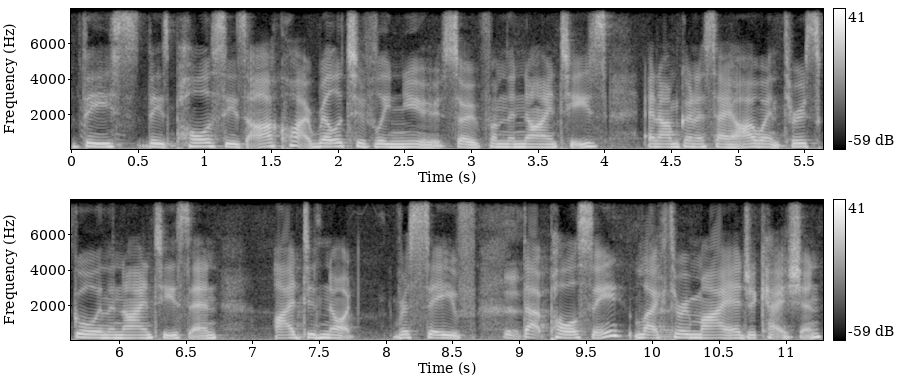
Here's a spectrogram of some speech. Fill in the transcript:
these these policies are quite relatively new, so from the 90s, and I'm going to say I went through school in the 90s and I did not receive that policy like through my education.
